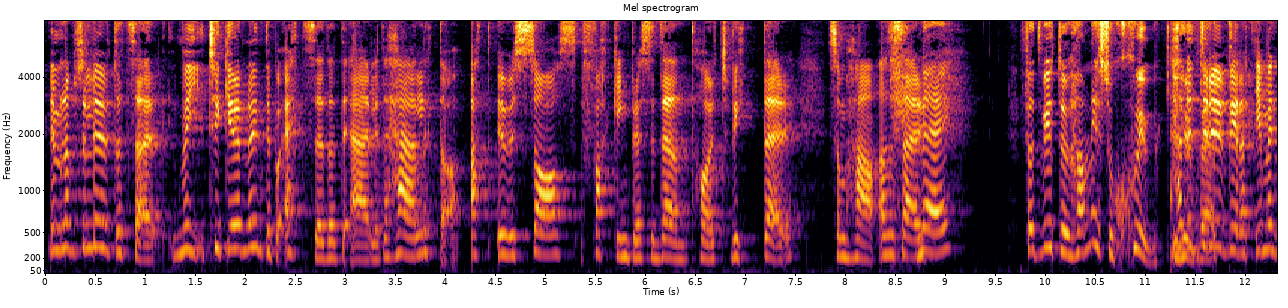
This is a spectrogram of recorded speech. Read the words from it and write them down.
Nej men absolut att så här, men tycker ändå inte på ett sätt att det är lite härligt då? Att USAs fucking president har Twitter som han, alltså så här, Nej, för att vet du, han är så sjuk i Hade huvudet. inte du velat, ja men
